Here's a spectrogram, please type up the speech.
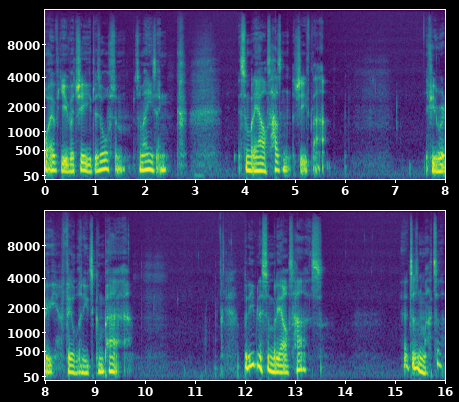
whatever you've achieved is awesome. It's amazing. Somebody else hasn't achieved that. If you really feel the need to compare. But even if somebody else has, it doesn't matter.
